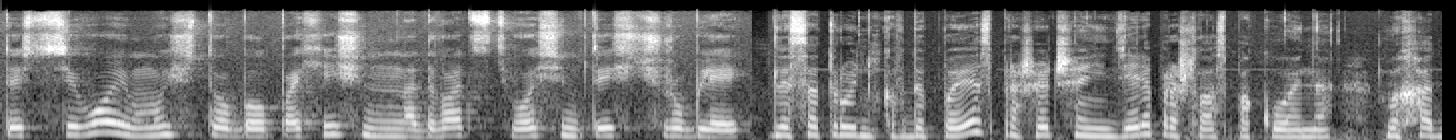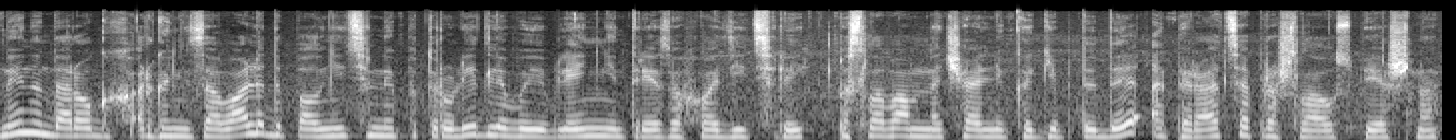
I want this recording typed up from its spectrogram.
То есть всего имущество было похищено на 28 тысяч рублей. Для сотрудников ДПС прошедшая неделя прошла спокойно. В выходные на дорогах организовали дополнительные патрули для выявления нетрезвых водителей. По словам начальника ГИБДД, операция прошла успешно.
